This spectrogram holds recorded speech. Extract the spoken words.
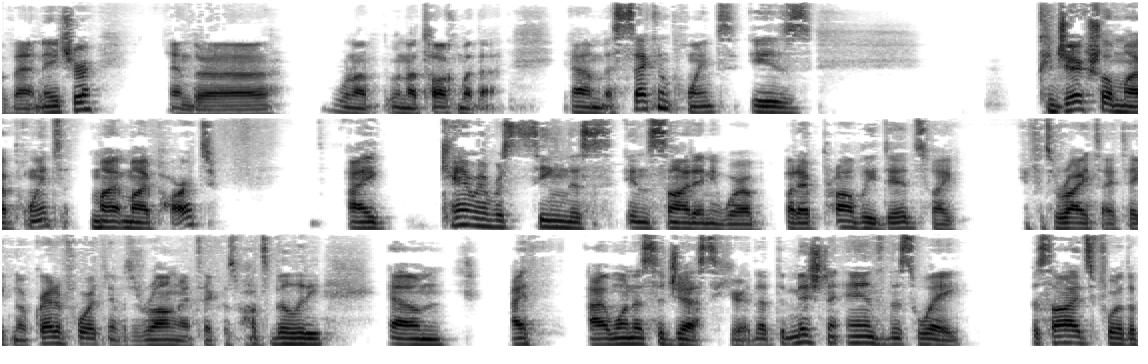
of that nature, and uh, we're not we're not talking about that. Um, a second point is conjectural. My point, my my part. I can't remember seeing this inside anywhere, but I probably did. So I, if it's right, I take no credit for it. If it's wrong, I take responsibility. Um, I, I want to suggest here that the Mishnah ends this way, besides for the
